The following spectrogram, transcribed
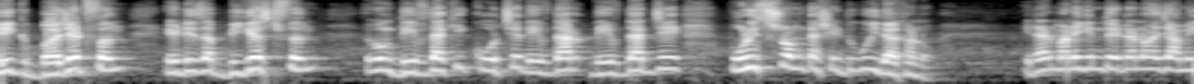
big budget film it is a biggest film এবং দেবদা কী করছে, দেবদার দেবদার যে পরিশ্রমটা সেটুকুই দেখানো। এটার মানে কিন্তু এটা নয় যে আমি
